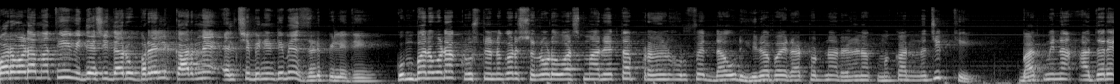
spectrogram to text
કુંભારવાડામાંથી વિદેશી દારૂ ભરેલી કારને એલસીબીની ટીમે ઝડપી લીધી. કુંભારવાડા કૃષ્ણનગર સરોડવાસમાં રહેતા પ્રવીણ ઉર્ફે દાઉદ હીરાભાઈ રાઠોડના રહેણાંક મકાન નજીકથી બાતમીના આધારે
